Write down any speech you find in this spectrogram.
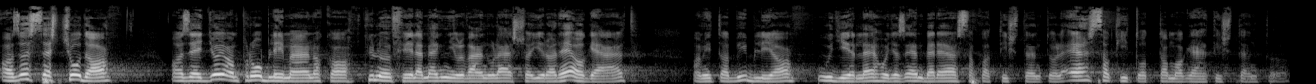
az összes csoda az egy olyan problémának a különféle megnyilvánulásaira reagált, amit a Biblia úgy ír le, hogy az ember elszakadt Istentől, elszakította magát Istentől.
